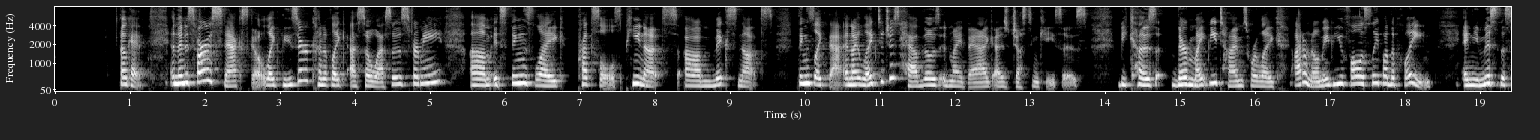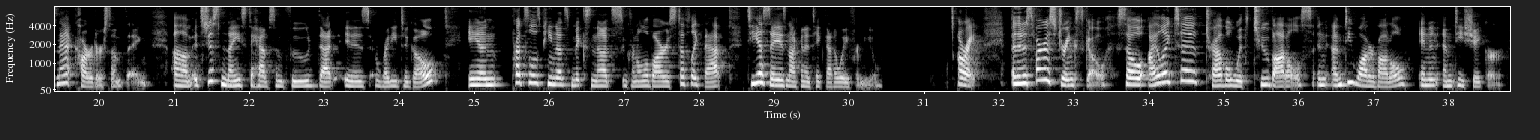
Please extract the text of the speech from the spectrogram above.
Okay. And then as far as snacks go, like these are kind of like SOSs for me. Um, it's things like pretzels, peanuts, um, mixed nuts, things like that. And I like to just have those in my bag as just in cases because there might be times where, like, I don't know, maybe you fall asleep on the plane and you miss the snack cart or something. Um, it's just nice to have some food that is ready to go. And pretzels, peanuts, mixed nuts, granola bars, stuff like that. TSA is not going to take that away from you. All right. And then as far as drinks go, so I like to travel with two bottles an empty water bottle and an empty shaker.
